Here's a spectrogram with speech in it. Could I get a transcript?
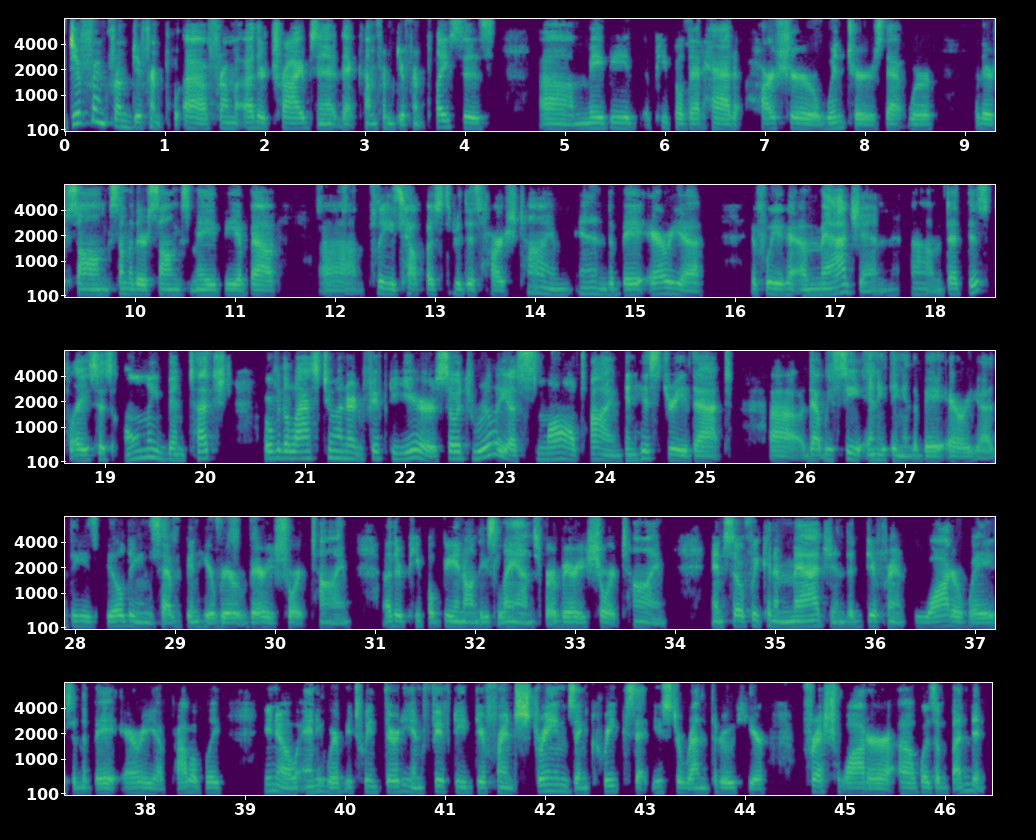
different from different uh, from other tribes that come from different places. Um, maybe people that had harsher winters that were their songs. Some of their songs may be about uh, please help us through this harsh time in the Bay Area if we imagine um, that this place has only been touched over the last 250 years. So it's really a small time in history that uh, that we see anything in the Bay Area. These buildings have been here very, very short time. Other people being on these lands for a very short time. And so, if we can imagine the different waterways in the Bay Area, probably, you know, anywhere between 30 and 50 different streams and creeks that used to run through here, fresh water uh, was abundant.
